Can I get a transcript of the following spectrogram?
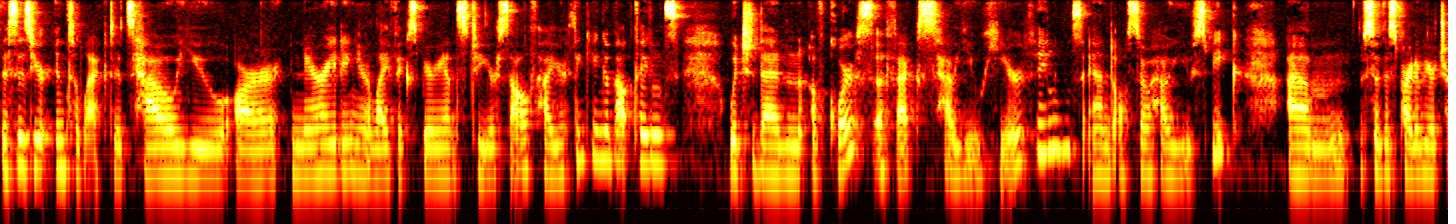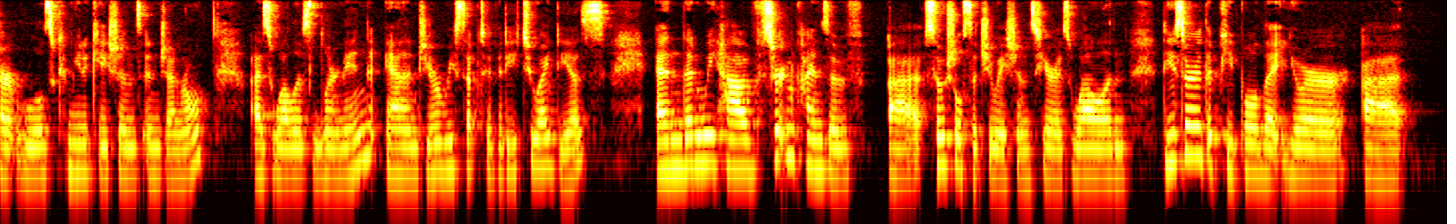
This is your intellect. It's how you are narrating your life experience to yourself, how you're thinking about things, which then, of course, affects how you hear things and also how you speak. Um, so, this part of your chart rules communications in general, as well as learning and your receptivity to ideas. And then we have certain kinds of uh, social situations here as well. And these are the people that you're uh,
